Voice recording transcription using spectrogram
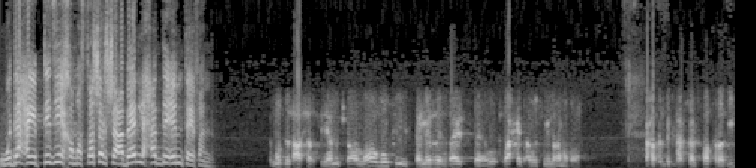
وده هيبتدي 15 شعبان لحد إمتى يا فندم؟ لمدة 10 أيام إن شاء الله وممكن يستمر لغاية آه، واحد أو اثنين رمضان. حضرتك عارفة الفترة دي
